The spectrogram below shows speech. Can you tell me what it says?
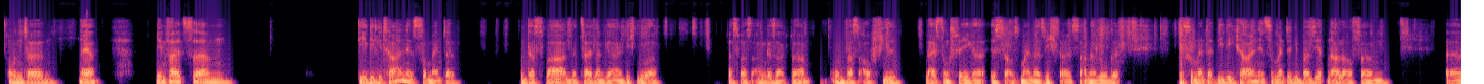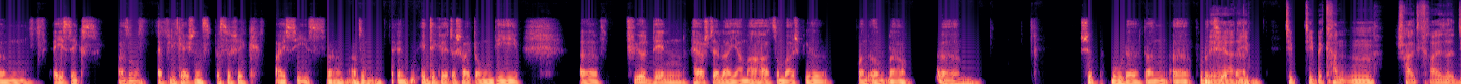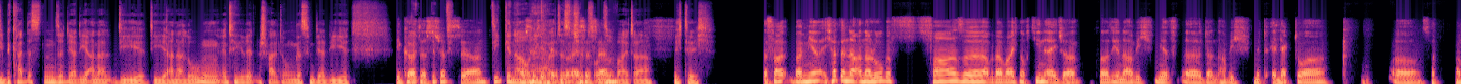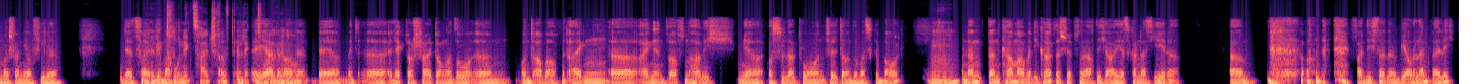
Und äh, naja, jedenfalls ähm, die digitalen Instrumente, und das war eine Zeit lang ja eigentlich nur das, was angesagt war und was auch viel leistungsfähiger ist aus meiner Sicht als analoge Instrumente. Die digitalen Instrumente, die basierten alle auf ähm, ähm, ASICs, also Application Specific ICs, ja, also äh, integrierte Schaltungen, die äh, für den Hersteller Yamaha zum Beispiel von irgendeiner ähm, Chipbude dann äh, produziert ja, die, werden. Die, die bekannten Schaltkreise, die bekanntesten sind ja die, die, die analogen integrierten Schaltungen, das sind ja die Die Curtis-Chips, ja. Die, genau, die Curtis-Chips und so weiter. Richtig. Das war bei mir, ich hatte eine analoge Phase, aber da war ich noch Teenager quasi und da habe ich mir, äh, dann habe ich mit Elektor, äh, das hat, haben wahrscheinlich auch viele in der Zeit Elektronikzeitschrift, Elektor, Ja, genau, genau. Der, der mit äh, Elektroschaltung und so ähm, und aber auch mit Eigen, äh, Eigenentwürfen habe ich mir Oszillatoren, Filter und sowas gebaut. Mhm. Und dann, dann kam aber die Curtis-Chips und dachte ich, ah, jetzt kann das jeder. Ähm, und fand ich dann irgendwie auch langweilig.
